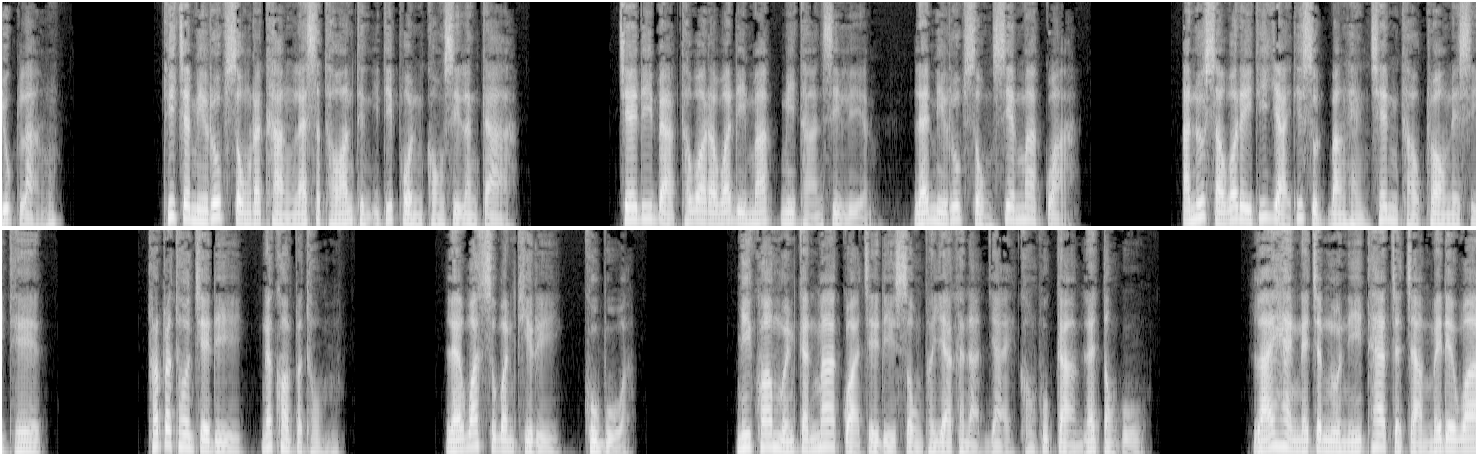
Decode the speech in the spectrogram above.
ยุคหลัง ที่จะมีรูปทรงระฆังและสะท้อนถึงอิทธิพลของศรีลังกา เจดีย์แบบทวารวดีมักมีฐานสี่เหลี่ยม และมีรูปทรงเสี้ยมมากกว่า อนุสาวรีย์ที่ใหญ่ที่สุดบางแห่งเช่นเขาคลองในสีเทพ พระประโทนเจดีย์นครปฐม และวัดสุวรรณคีรีคูบัว มีความเหมือนกันมากกว่าเจดีย์ทรงพญาขนาดใหญ่ของผู้กามและตองอู หลายแห่งในจำนวนนี้แทบจะจำไม่ได้ว่า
